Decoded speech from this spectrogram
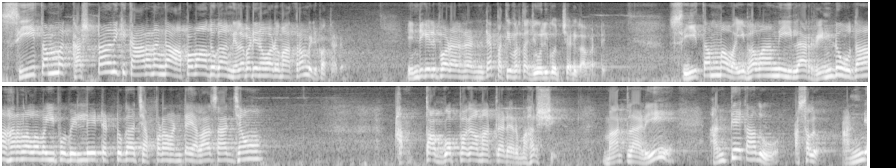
సీతమ్మ కష్టానికి కారణంగా అపవాదుగా నిలబడినవాడు మాత్రం వెళ్ళిపోతాడు ఎందుకు వెళ్ళిపోయాడంటే పతివ్రత జోలికి వచ్చాడు కాబట్టి. సీతమ్మ వైభవాన్ని ఇలా రెండు ఉదాహరణల వైపు వెళ్ళేటట్టుగా చెప్పడం అంటే ఎలా సాధ్యం? అంత గొప్పగా మాట్లాడారు మహర్షి. మాట్లాడి అంతేకాదు అసలు అన్ని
